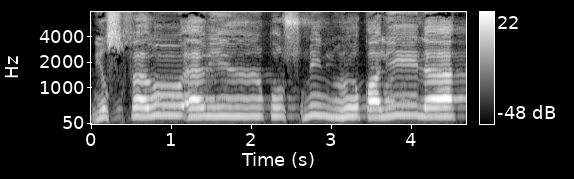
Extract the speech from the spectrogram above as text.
نصفه أو انقص منه قليلاً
